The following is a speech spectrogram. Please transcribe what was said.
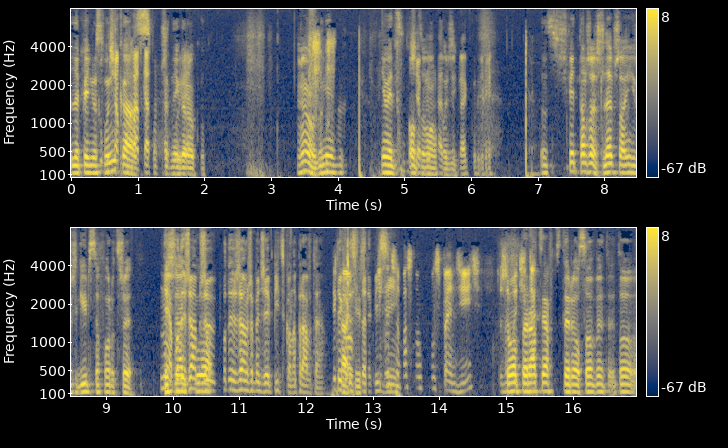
lepieniu słonika z poprzedniego brakuje. roku. No, ogólnie nie wiem o co wam chodzi. To jest świetna rzecz, lepsza niż Gears of War 3. Nie, Jeszcze podejrzewam, była- że, podejrzewam, że będzie epicko, naprawdę. Tak, Tygrys z jest- Ile telewizji. trzeba z tą grą spędzić, żeby ci tak, w cztery osoby to, to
